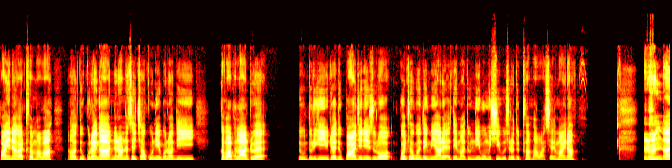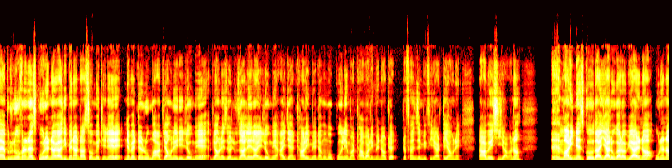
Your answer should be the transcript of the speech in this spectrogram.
ဘိုင်နာကထွက်มาပါเนาะသူကိုယ်တိုင်က2026ခုနှစ်ပေါ့เนาะဒီကမ္ဘာဖလားအတွက်သူတူရကီအတွက်သူပါခြင်းနေဆိုတော့ပွဲထွက်ခွင့်သိမ့်မရတဲ့အတင်းမှာသူနေဖို့မရှိဘူးဆိုတော့သူထွက်มาပါဆရာသမားကြီးเนาะ အဲဘရူနိုဖရနက်စ်ကိုတဲ့နောက်ရသည်ဘယ်နာတာဆော့မယ်ထင်တယ်တဲ့နံပါတ်10ရူမှာအပြောင်းလဲတွေလုပ်မယ်အပြောင်းလဲဆိုတော့လူစားလဲတာတွေလုပ်မယ်အိုက်ဂျန်ထားလိမ့်မယ်ဒါမှမဟုတ်ကွင်းလင်မှာထားပါလိမ့်မယ်နောက်ထပ် defensive midfielder တယောက်နဲ့ဒါပဲရှိတာပါနော်မာရီနက်စ်ကိုသာရလို့ကတော့ပြရတယ်နော်ဦးနနာ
